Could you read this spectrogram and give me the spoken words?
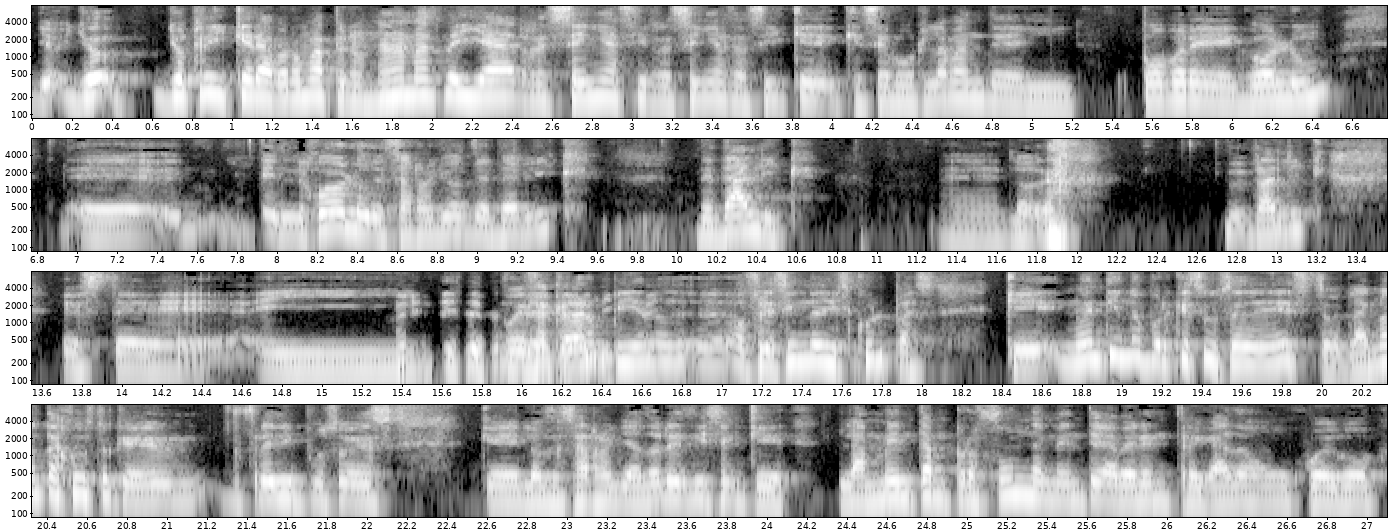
Yo, yo, yo creí que era broma, pero nada más veía reseñas y reseñas así que, que se burlaban del pobre Gollum. Eh, el juego lo desarrolló de Delic, de Dalek. Eh, lo- Dalek. Este, y pues De acabaron pidiendo, eh, ofreciendo disculpas. Que no entiendo por qué sucede esto. La nota justo que Freddy puso es que los desarrolladores dicen que lamentan profundamente haber entregado un juego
